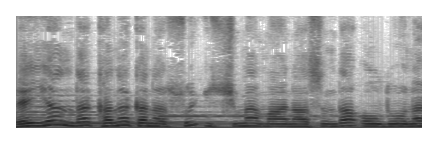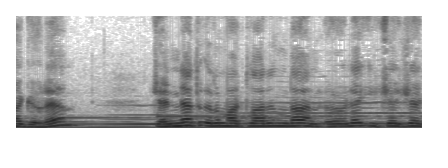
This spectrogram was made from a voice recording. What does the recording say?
Reyyan da kana kana su içme manasında olduğuna göre cennet ırmaklarından öyle içecek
